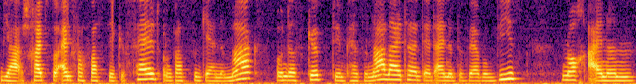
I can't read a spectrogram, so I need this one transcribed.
ja, schreibst du einfach, was dir gefällt und was du gerne magst und das gibt dem Personalleiter, der deine Bewerbung liest, noch einen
